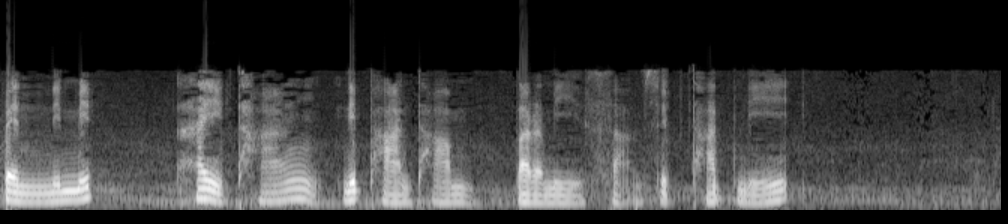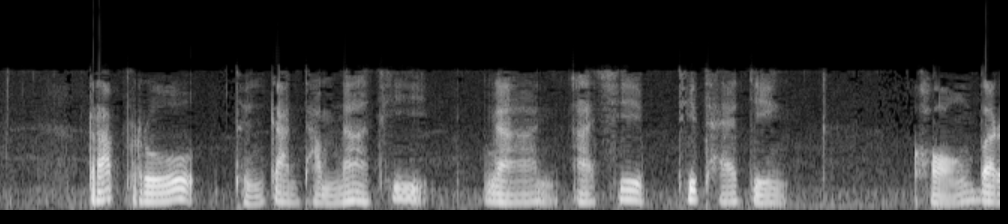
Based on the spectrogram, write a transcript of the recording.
เป็นนิมิตให้ทั้งนิพพานธรรมบารมีสามสิบทัศนี้ รับรู้ถึงการทำหน้าที่งานอาชีพที่แท้จริง ของบาร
